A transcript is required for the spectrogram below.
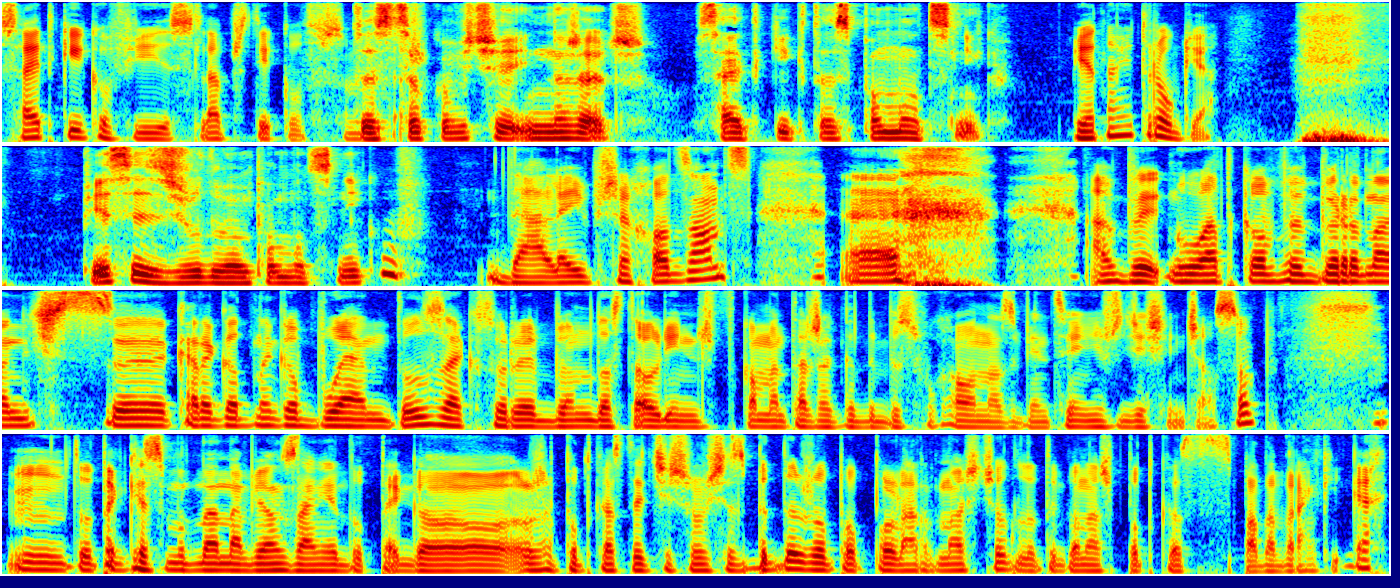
sidekicków i slapsticków. To jest też. całkowicie inna rzecz. Sidekick to jest pomocnik. Jedno i drugie. Pies jest źródłem pomocników? Dalej przechodząc, e, aby gładko wybrnąć z karygodnego błędu, za który bym dostał lincz w komentarzach, gdyby słuchało nas więcej niż 10 osób. Mm, to takie smutne nawiązanie do tego, że podcasty cieszą się zbyt dużą popularnością, dlatego nasz podcast spada w rankingach.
